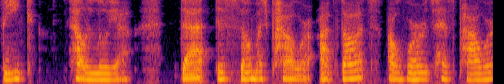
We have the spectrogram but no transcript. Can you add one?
think. Hallelujah. That is so much power. Our thoughts, our words has power,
